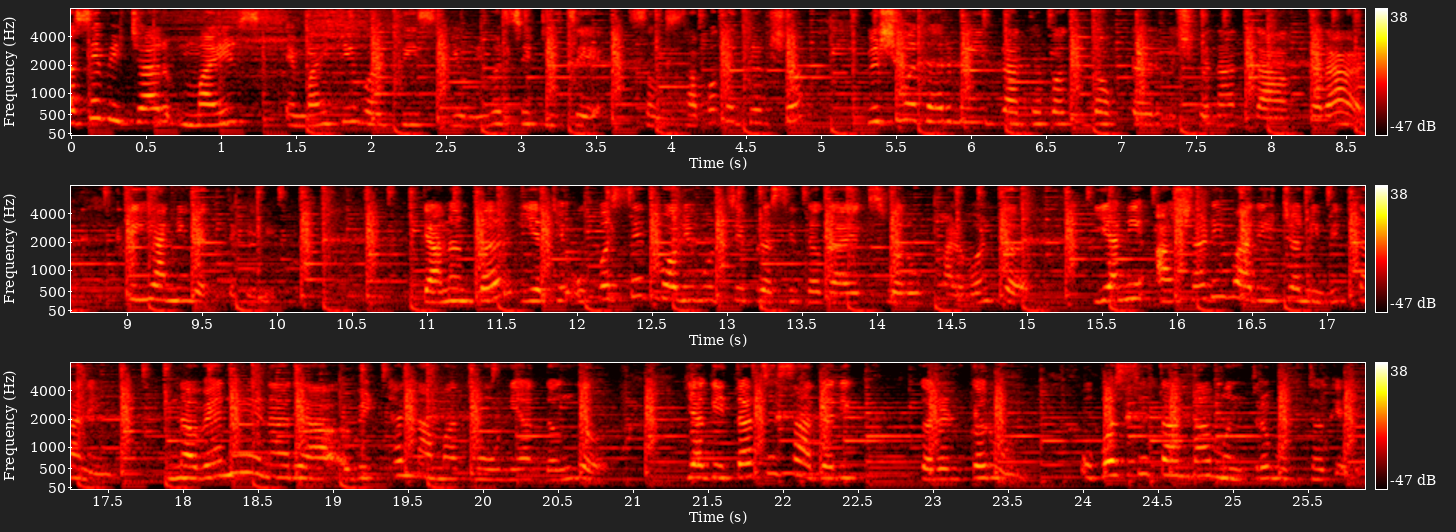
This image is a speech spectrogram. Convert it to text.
असे विचार माइल्स M I T World Peace युनिव्हर्सिटीचे संस्थापक अध्यक्ष विश्वधर्मी प्राध्यापक डॉक्टर विश्वनाथ दा कराड यांनी व्यक्त केले. त्यानंतर येथे उपस्थित बॉलिवूडचे प्रसिद्ध गायक स्वरूप हाळवणकर यांनी आषाढी वारीच्या निमित्ताने नव्याने येणाऱ्या विठ्ठल नामात होऊन या दंग या गीताचे सादरीकरण करून उपस्थितांना मंत्रमुग्ध केले.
